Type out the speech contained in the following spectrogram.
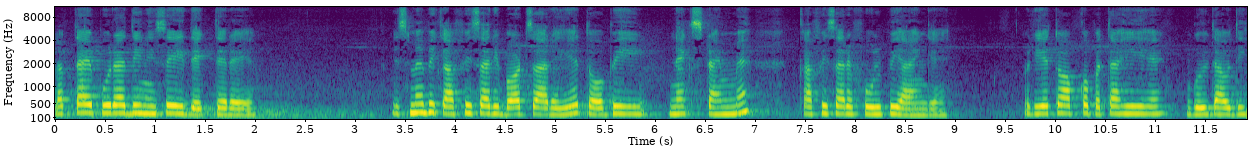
लगता है पूरा दिन इसे ही देखते रहे। इसमें भी काफ़ी सारी बर्ड्स आ रही है तो अभी नेक्स्ट टाइम में काफ़ी सारे फूल भी आएँगे। और ये तो आपको पता ही है, गुलदाउदी।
